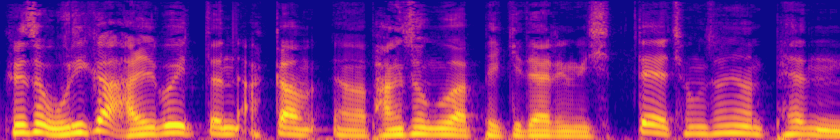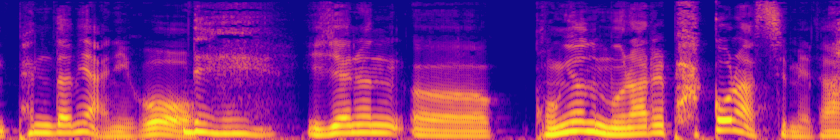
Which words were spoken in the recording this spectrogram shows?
그래서 우리가 알고 있던 아까 어, 방송국 앞에 기다리는 10대 청소년 팬 팬덤이 아니고 네. 이제는 어 공연 문화를 바꿔놨습니다. 아,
